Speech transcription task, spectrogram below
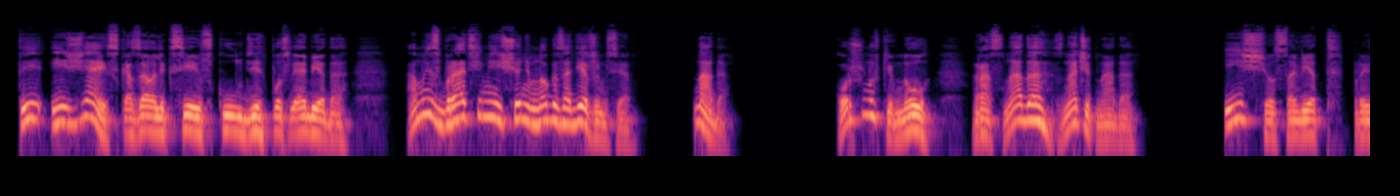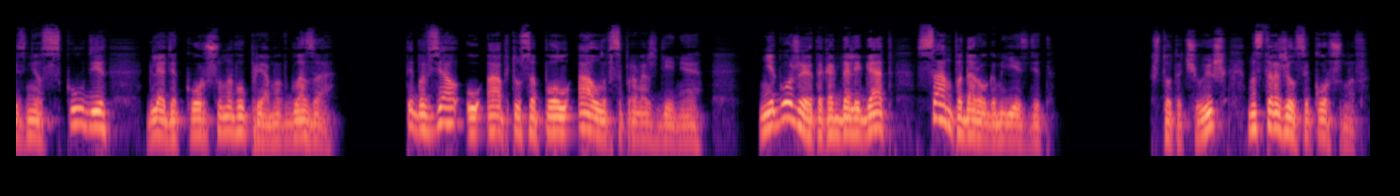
«Ты езжай», — сказал Алексею Скулди после обеда, «а мы с братьями еще немного задержимся. Надо». Коршунов кивнул. «Раз надо, значит надо». «И еще совет», — произнес Скулди, глядя Коршунову прямо в глаза. «Ты бы взял у Аптуса пол Аллы в сопровождение. Негоже это, когда легат сам по дорогам ездит». «Что-то чуешь?» — насторожился Коршунов.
